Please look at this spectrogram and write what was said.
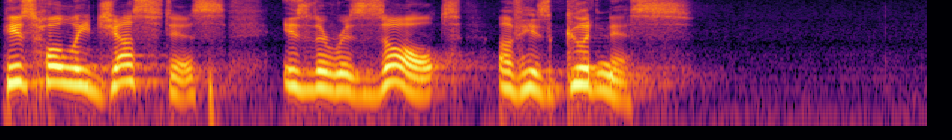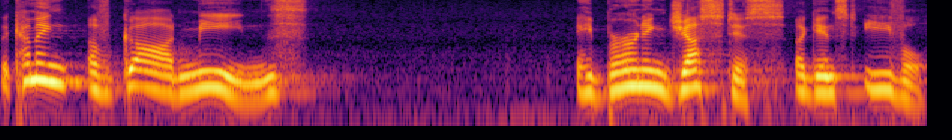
His holy justice is the result of his goodness. The coming of God means a burning justice against evil.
